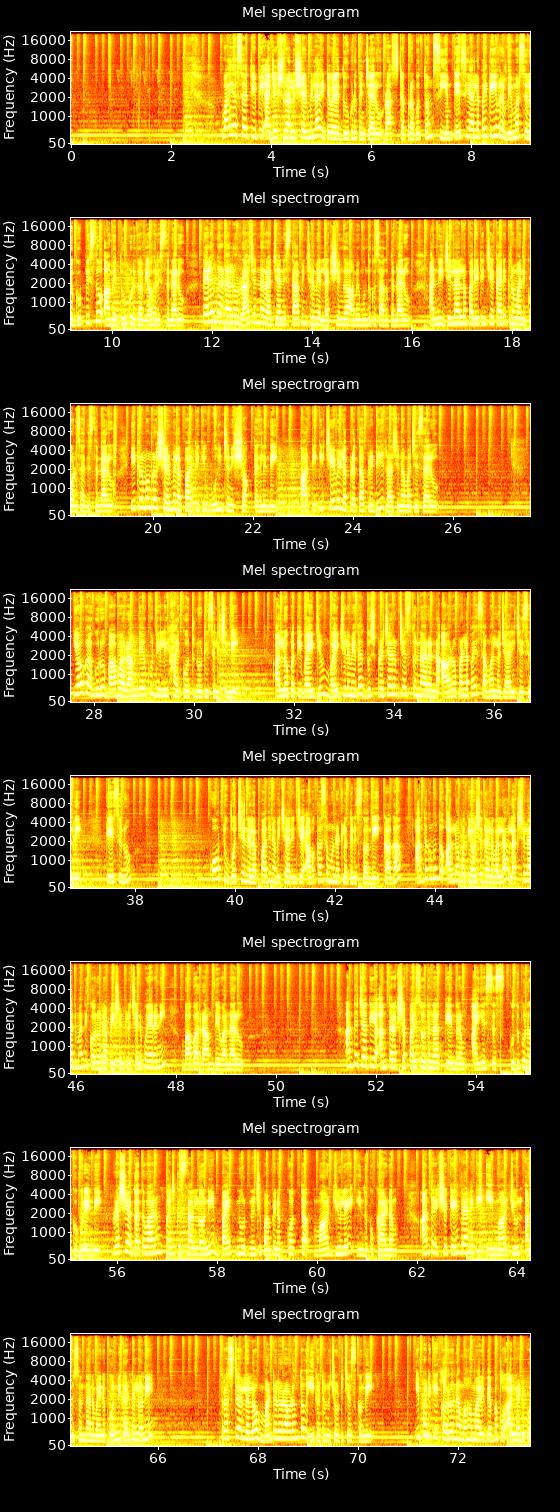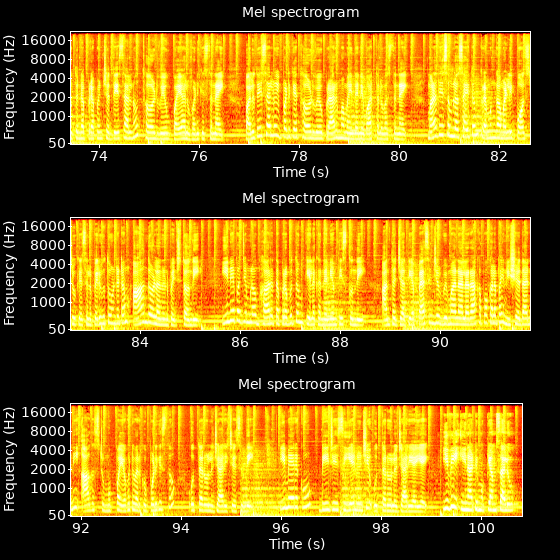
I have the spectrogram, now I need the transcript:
వైఎస్ఆర్టీపీ అధ్యక్షురాలు షర్మిల ఇటీవల దూకుడు పెంచారు. రాష్ట్ర ప్రభుత్వం సీఎం కేసీఆర్లపై తీవ్ర విమర్శలు గుప్పిస్తూ ఆమె దూకుడుగా వ్యవహరిస్తున్నారు. తెలంగాణలో రాజన్న రాజ్యాన్ని స్థాపించడమే లక్ష్యంగా ఆమె ముందుకు సాగుతున్నారు. అన్ని జిల్లాల్లో పర్యటించే కార్యక్రమాన్ని కొనసాగిస్తున్నారు. ఈ క్రమంలో షర్మిల పార్టీకి ఊహించని షాక్ తగిలింది. పార్టీకి చేవెళ్ళ ప్రతాప్ రెడ్డి రాజీనామా చేశారు. యోగా గురు బాబా రామ్దేవ్కు ఢిల్లీ హైకోర్టు నోటీసులు ఇచ్చింది. అల్లోపతి వైద్యం వైద్యుల మీద దుష్ప్రచారం చేస్తున్నారన్న ఆరోపణలపై సమన్లు జారీ చేసింది. కేసును కోర్టు వచ్చే నెల పదిన విచారించే అవకాశం ఉన్నట్లు తెలుస్తోంది. కాగా అంతకుముందు అల్లోపతి ఔషధాల వల్ల లక్షలాది మంది కరోనా పేషెంట్లు చనిపోయారని బాబా రామ్దేవ్ అన్నారు. అంతర్జాతీయ అంతరిక్ష పరిశోధన కేంద్రం ఐఎస్ఎస్ కుదుపునకు గురైంది. రష్యా గత వారం కజకిస్తాన్లోని బైక్నూర్ నుంచి పంపిన కొత్త మాడ్యూలే ఇందుకు కారణం. అంతరిక్ష కేంద్రానికి ఈ మాడ్యూల్ అనుసంధానమైన కొన్ని గంటల్లోనే థ్రస్టర్లలో మంటలు రావడంతో ఈ ఘటన చోటు చేసుకుంది. ఇప్పటికే కరోనా మహమ్మారి దెబ్బకు అల్లాడిపోతున్న ప్రపంచ దేశాలను థర్డ్ వేవ్ భయాలు వణికిస్తున్నాయి. పలు దేశాల్లో ఇప్పటికే థర్డ్ వేవ్ ప్రారంభమైందనే వార్తలు వస్తున్నాయి. మన దేశంలో సైతం క్రమంగా మళ్ళీ పాజిటివ్ కేసులు పెరుగుతూ ఉండటం ఆందోళనను పెంచుతోంది. ఈ నేపథ్యంలో భారత ప్రభుత్వం కీలక నిర్ణయం తీసుకుంది. అంతర్జాతీయ ప్యాసింజర్ విమానాల రాకపోకలపై నిషేధాన్ని ఆగస్టు ముప్పై ఒకటి వరకు పొడిగిస్తూ ఉత్తర్వులు జారీ చేసింది. ఈ మేరకు డీజీసీఏ నుంచి ఉత్తర్వులు జారీ అయ్యాయి. ఇవి ఈనాటి ముఖ్యాంశాలు.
